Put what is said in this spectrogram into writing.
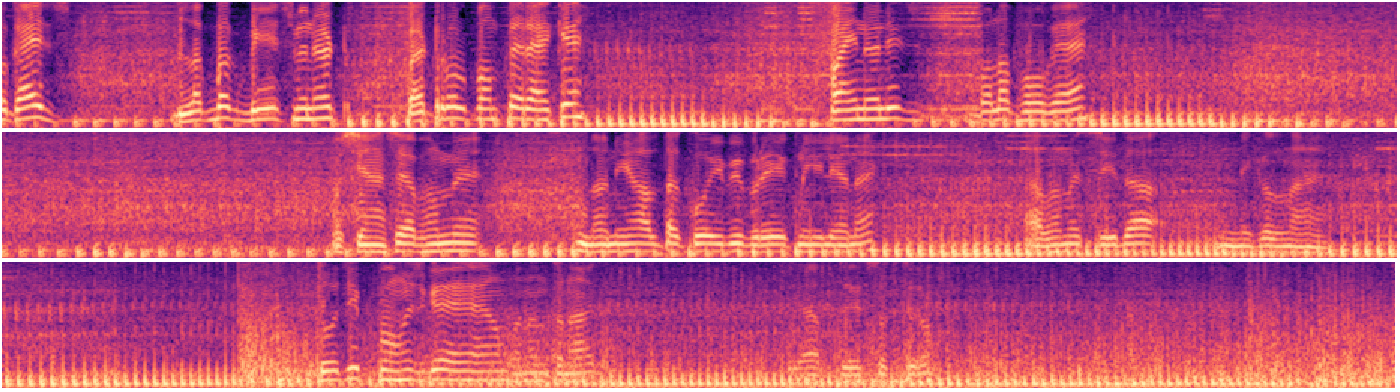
तो गैज लगभग 20 मिनट पेट्रोल पंप पे रह के फाइनली डेवलप हो गया बस यहाँ से अब हमें ननिहाल तक कोई भी ब्रेक नहीं लेना है। अब हमें सीधा निकलना है। तो जी, पहुँच गए हैं हम अनंतनाग। ये आप देख सकते हो और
